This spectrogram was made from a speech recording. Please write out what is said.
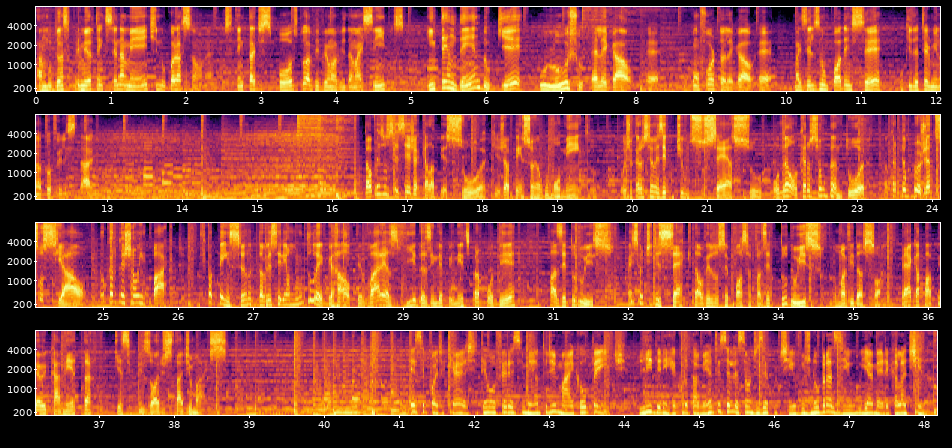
a mudança primeiro tem que ser na mente e no coração, né? Você tem que estar disposto a viver uma vida mais simples, entendendo que o luxo é legal, é, o conforto é legal, é, mas eles não podem ser o que determina a tua felicidade. Talvez você seja aquela pessoa que já pensou em algum momento Poxa, eu quero ser um executivo de sucesso. Ou não, eu quero ser um cantor. Eu quero ter um projeto social. Eu quero deixar um impacto. Fica pensando que talvez seria muito legal ter várias vidas independentes para poder fazer tudo isso. Mas se eu te disser que talvez você possa fazer tudo isso numa vida só, pega papel e caneta que esse episódio está demais. Esse podcast tem um oferecimento de Michael Page, líder em recrutamento e seleção de executivos no Brasil e América Latina.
